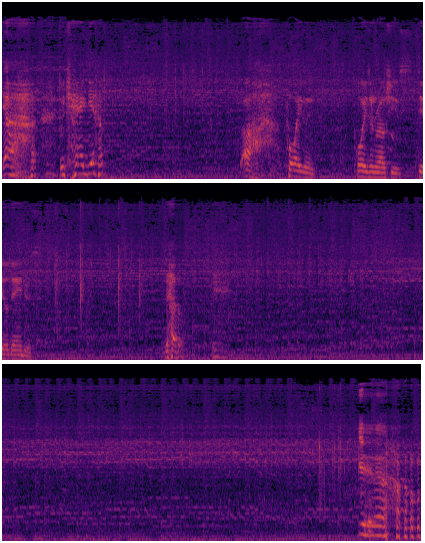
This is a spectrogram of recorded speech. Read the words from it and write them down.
Yeah, we can't get him. Ah, poison. Poison Roshi is still dangerous. No. Get out!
